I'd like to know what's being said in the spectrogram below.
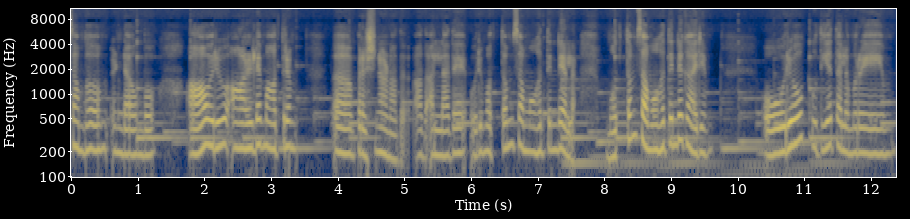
സംഭവം ഉണ്ടാവുമ്പോൾ ആ ഒരു ആളുടെ മാത്രം പ്രശ്നമാണത്. അത് അല്ലാതെ ഒരു മൊത്തം സമൂഹത്തിന്റെ അല്ല. മൊത്തം സമൂഹത്തിന്റെ കാര്യം ഓരോ പുതിയ തലമുറയെയും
